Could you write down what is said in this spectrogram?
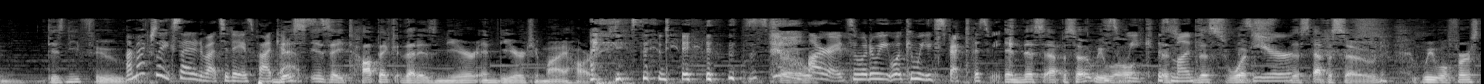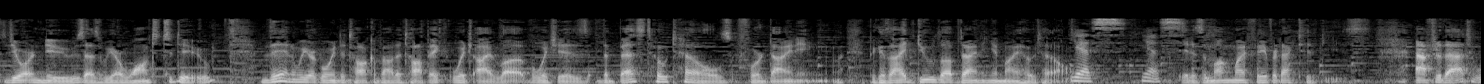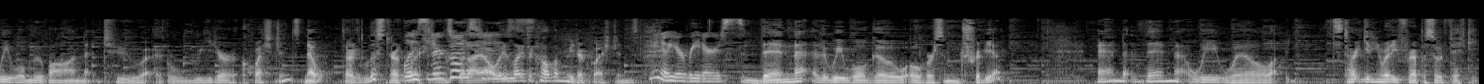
Disney food. I'm actually excited about today's podcast. This is a topic that is near and dear to my heart. Yes, it is. All right. So what do we? What can we expect this week? In this episode, we will week, this month, this, this year. this episode, we will first do our news as we are wont to do. Then we are going to talk about a topic which I love, which is the best hotels for dining, because I do love dining in my hotel. yes. Yes. It is among my favorite activities. After that, we will move on to reader questions. No, they're listener, Listener questions, but I always like to call them reader questions. you know your readers. Then we will go over some trivia. And then we will start getting ready for episode 50.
